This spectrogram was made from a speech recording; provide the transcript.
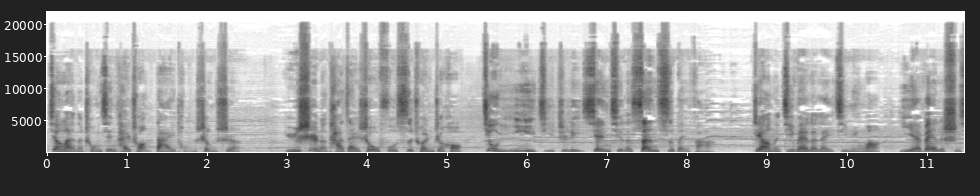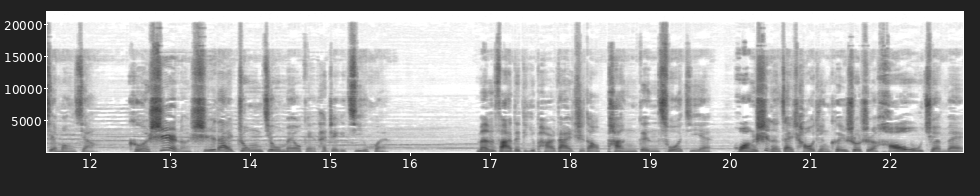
将来呢重新开创大一统的盛世。于是呢，他在收复四川之后，就以一己之力掀起了三次北伐，这样呢既为了累积名望，也为了实现梦想。可是呢，时代终究没有给他这个机会。门阀的地盘，大家知道盘根错节。皇室呢，在朝廷可以说是毫无权威，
